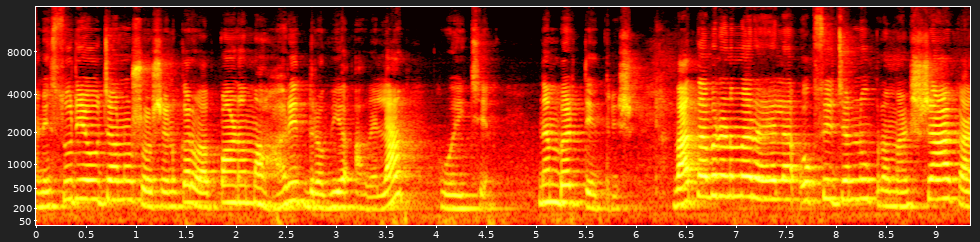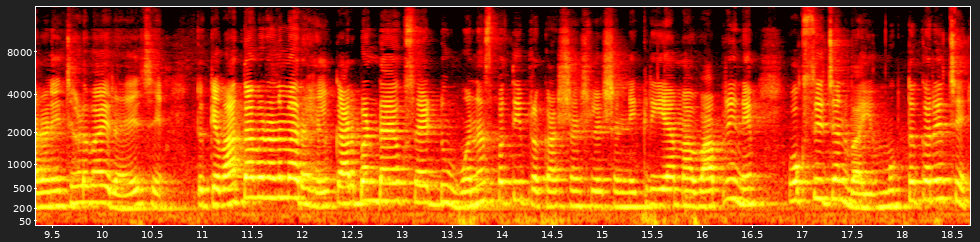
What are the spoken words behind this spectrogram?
અને સૂર્ય ઉર્જાનું શોષણ કરવા પર્ણમાં હરિત દ્રવ્ય આવેલા હોય છે. નંબર તેત્રીસ વાતાવરણમાં રહેલા ઓક્સિજનનું પ્રમાણ શા કારણે જળવાઈ રહે છે? તો કે વાતાવરણમાં રહેલ કાર્બન ડાયોક્સાઇડનું વનસ્પતિ પ્રકાશ સંશ્લેષણની ક્રિયામાં વાપરીને ઓક્સિજન વાયુ મુક્ત કરે છે.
